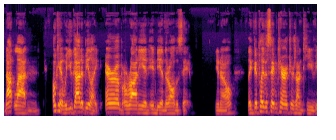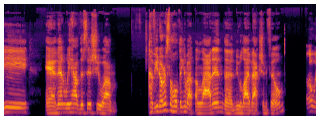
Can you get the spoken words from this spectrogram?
not latin okay, well, you got to be like Arab, Iranian, Indian. They're all the same, you know. Like they play the same characters on TV, and then we have this issue. Um, have you noticed the whole thing about Aladdin, the new live action film? Oh,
